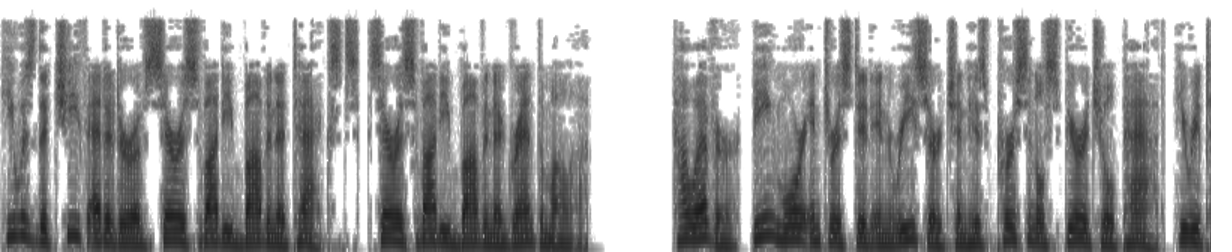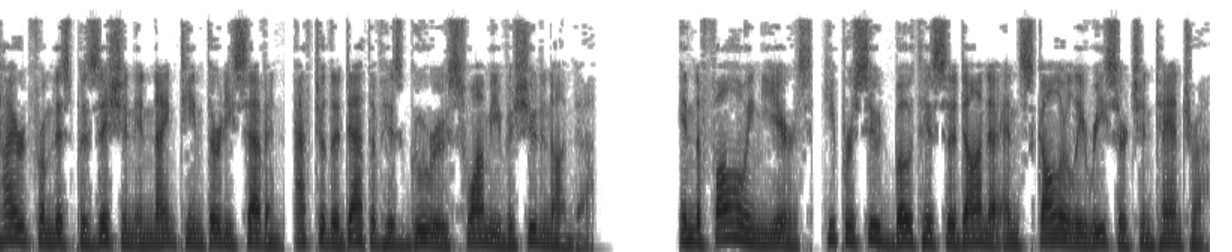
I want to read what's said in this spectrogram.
He was the chief editor of Sarasvati Bhavana texts, Sarasvati Bhavana Granthamala. However, being more interested in research and his personal spiritual path, he retired from this position in 1937, after the death of his guru Swami Vishuddhananda. In the following years, he pursued both his sadhana and scholarly research in Tantra.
